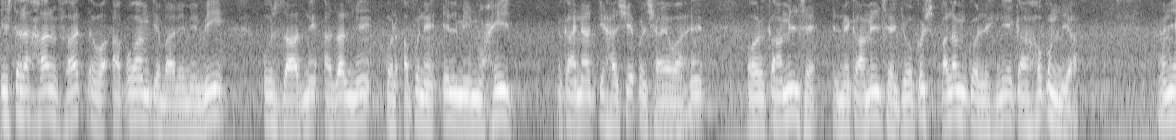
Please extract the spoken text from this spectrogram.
اس طرح ہر فرد و اقوام کے بارے میں بھی اس ذات نے، ازل میں اور اپنے علمی محیط جو کائنات کے ہر شے پر چھایا ہوا ہے اور کامل سے، علم کامل سے جو کچھ قلم کو لکھنے کا حکم دیا۔ ہاں جی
